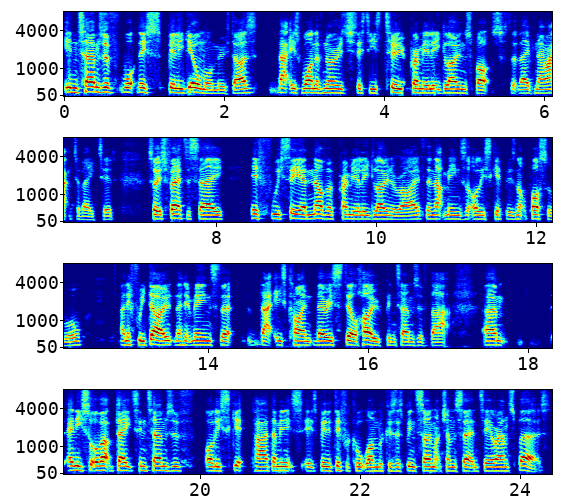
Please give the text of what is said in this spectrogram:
In terms of what this Billy Gilmour move does, that is one of Norwich City's two Premier League loan spots that they've now activated. So it's fair to say if we see another Premier League loan arrive, then that means that Ollie Skipp is not possible. And if we don't, then it means that that is kind. There is still hope in terms of that. Um, any sort of updates in terms of Ollie Skipp pad? I mean, it's it's been a difficult one because there's been so much uncertainty around Spurs.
